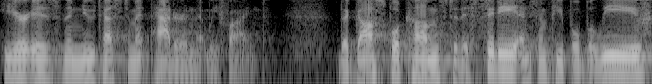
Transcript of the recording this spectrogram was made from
Here is the New Testament pattern that we find the gospel comes to this city and some people believe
